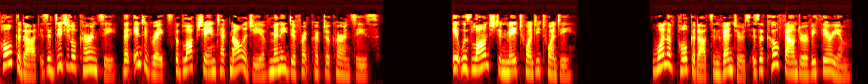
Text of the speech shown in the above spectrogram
Polkadot is a digital currency that integrates the blockchain technology of many different cryptocurrencies. It was launched in May 2020. One of Polkadot's inventors is a co-founder of Ethereum,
